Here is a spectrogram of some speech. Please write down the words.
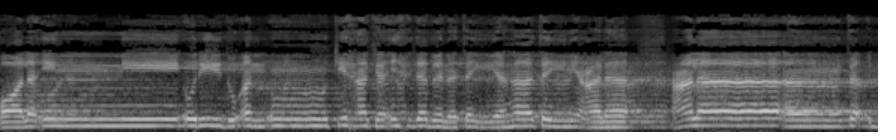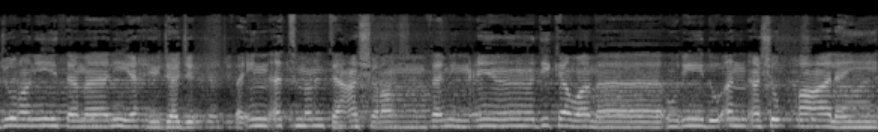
قال إني أريد أن أنكحك إحدى ابنتي هاتين على على أن تأجرني ثماني حجج فإن أتممت عشرا فمن عندك وما أريد أن أشق عليك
